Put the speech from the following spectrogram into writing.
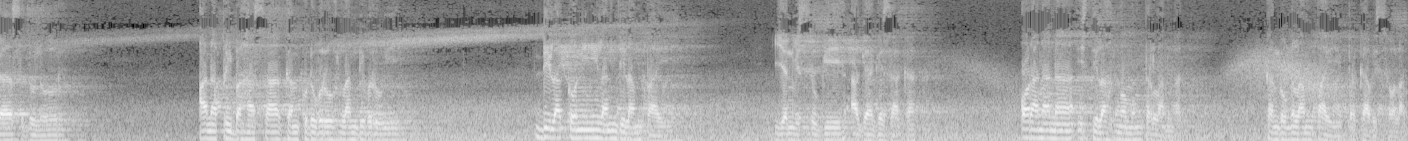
Uga sedulur. Ana pribahasa kang kudu beruh lan diberui Dilakoni lan dilampai. Yen wis sugih aga-aga zakat. Oranana istilah ngomong terlambat. Kanggo ngelampai perkawis sholat.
